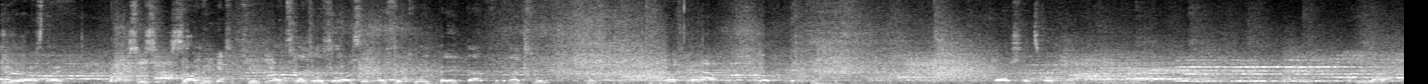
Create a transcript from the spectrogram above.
Peter. I was like, so, so, So if he gets a two game, that's, that's what I said. I said, I said, can we bank that for the next one? what's gonna happen. Gosh, let's hope not. I'll be back.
